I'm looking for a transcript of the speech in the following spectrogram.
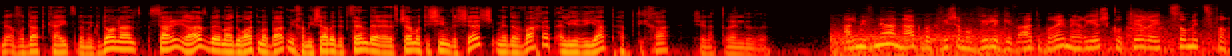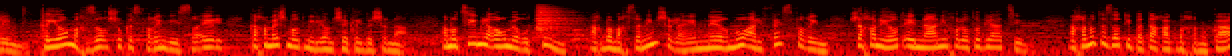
מעבודת קיץ במקדונלדס. שרי רז, במהדורת מבט מחמישה בדצמבר 1996, מדווחת על יריית הפתיחה של הטרנד הזה. על מבנה ענק בכביש המוביל לגבעת ברנר יש כותרת צומת ספרים. כיום מחזור שוק הספרים בישראל כ-500 מיליון שקל בשנה. המוציאים לאור מרוצים, אך במחסנים שלהם נערמו אלפי ספרים שהחנויות אינן יכולות עוד להציג. החנות הזאת תיפתח רק בחנוכה,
